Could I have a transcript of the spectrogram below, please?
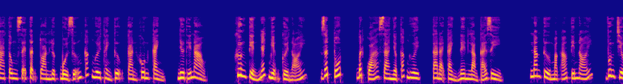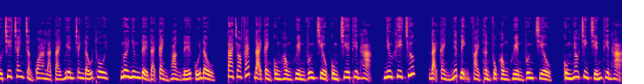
ta tông sẽ tận toàn lực bồi dưỡng các ngươi thành tựu càn khôn cảnh. Như thế nào? Khương Tiền nhếch miệng cười nói: rất tốt. Bất quá gia nhập các ngươi, ta đại cảnh nên làm cái gì? Nam tử mặc áo tím nói: vương triều chi tranh chẳng qua là tài nguyên tranh đấu thôi ngươi nhưng để đại cảnh hoàng đế cúi đầu ta cho phép đại cảnh cùng hồng huyền vương triều cùng chia thiên hạ nhưng khi trước đại cảnh nhất định phải thần phục hồng huyền vương triều cùng nhau chinh chiến thiên hạ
